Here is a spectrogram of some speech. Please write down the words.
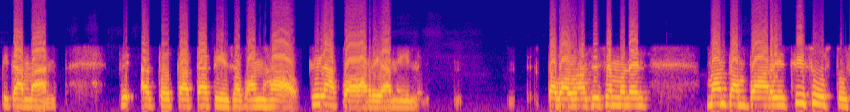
pitämään äh, tota, tätinsä vanhaa kyläpaaria, niin tavallaan se semmoinen mantanpaarin sisustus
